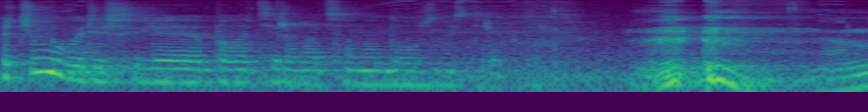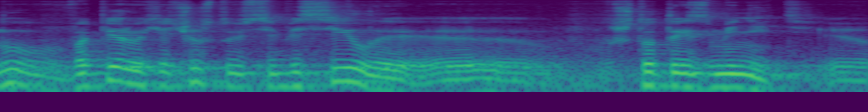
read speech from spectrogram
Почему вы решили баллотироваться на должность ректора? Ну, во-первых, я чувствую в себе силы э, что-то изменить э,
